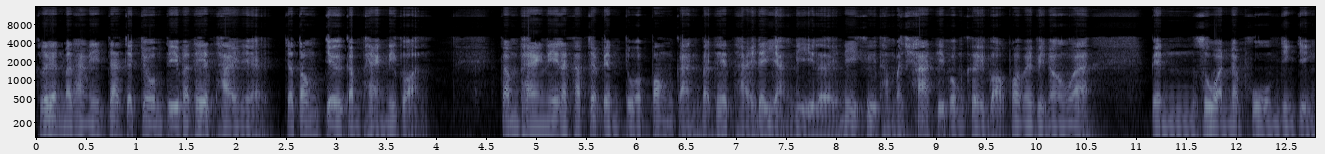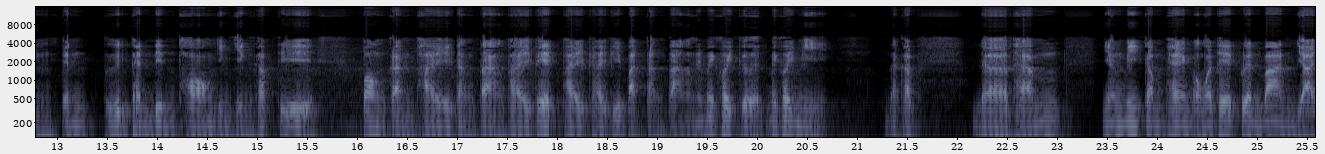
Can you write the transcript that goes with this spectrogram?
เคลื่อนมาทางนี้ถ้าจะโจมตีประเทศไทยเนี่ย จะต้องเจอกำแพงนี้ก่อนกำแพงนี้แหละครับจะเป็นตัวป้องกันประเทศไทยได้อย่างดีเลย นี่คือธรรมชาติที่ผมเคยบอกพ่อแม่พี่น้องว่า เป็นสุวรรณภูมิจริง ๆ เป็นพื้นแผ่นดินทองจริง ๆ ครับที่ป้องกันภัยต่างๆ ภัยเพศภัยภัยพิบัติต่างๆนี่ไม่ค่อยเกิดไม่ค่อยมีนะครับแถมยังมีกำแพงของประเทศเพื่อนบ้านใหญ่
